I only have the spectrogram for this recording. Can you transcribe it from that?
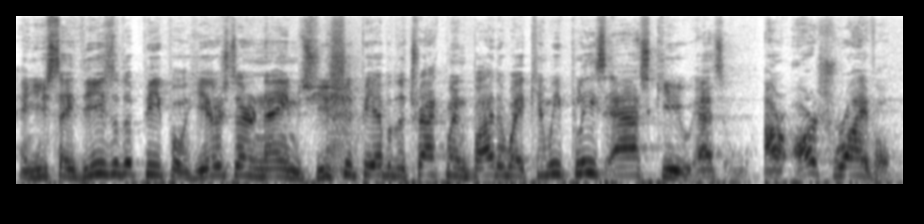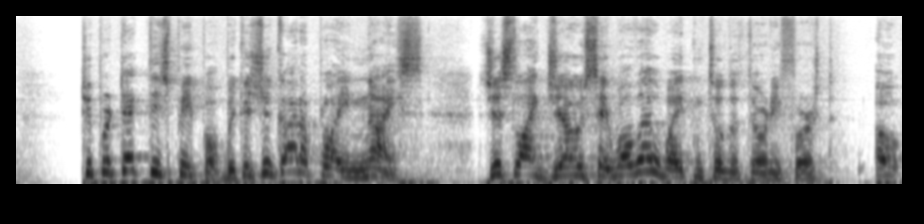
and you say, These are the people, here's their names, you should be able to track them. And by the way, can we please ask you, as our arch rival, to protect these people? Because you got to play nice. Just like Joe said, Well, they'll wait until the 31st oh,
